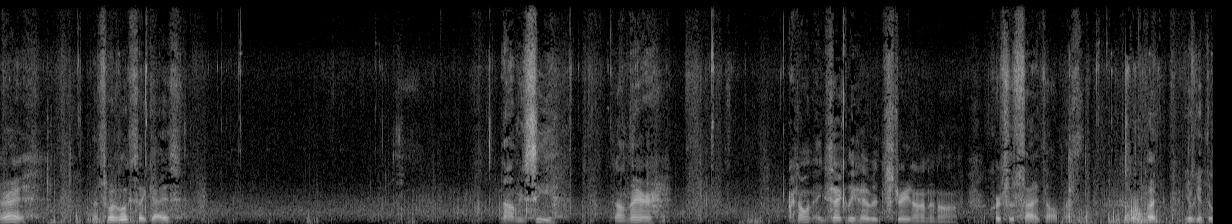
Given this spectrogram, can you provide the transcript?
Alright. That's what it looks like, guys. Now, if you see down there, I don't exactly have it straight on and off. Of course, the side's all messed up. But you'll get the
